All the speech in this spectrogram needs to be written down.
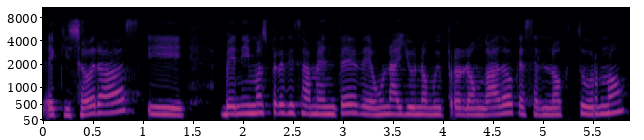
X horas y venimos precisamente de un ayuno muy prolongado que es el nocturno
